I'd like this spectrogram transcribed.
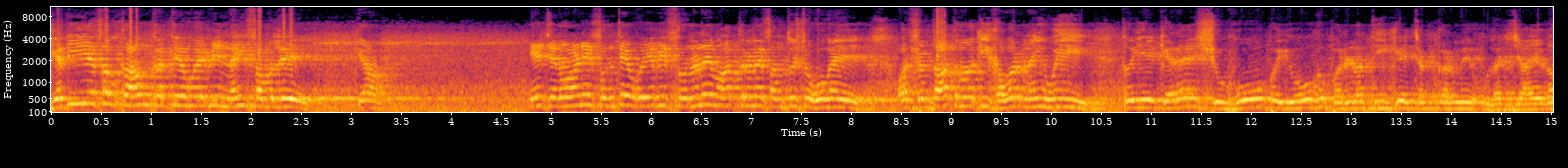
यदि ये सब काम करते हुए भी नहीं संभले, क्या? ये जनवाणी सुनते हुए भी सुनने मात्र में संतुष्ट हो गए और शुद्धात्मा की खबर नहीं हुई तो ये कह रहे हैं, शुभोपयोग परिणति के चक्कर में उलझ जाएगा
